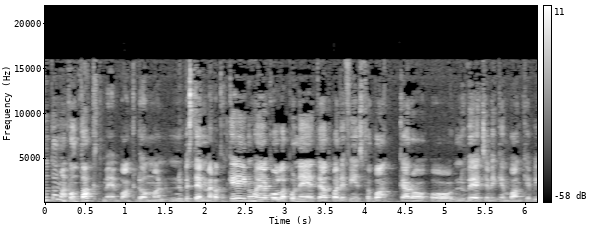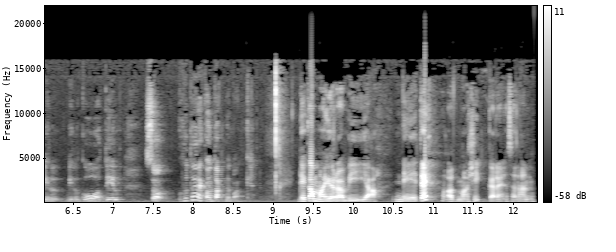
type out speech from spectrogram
hur tar man kontakt med en bank då om man nu bestämmer att okej, nu har jag kollat på nätet att vad det finns för banker och, och nu vet jag vilken bank jag vill, vill gå till. Så hur tar jag kontakt med banken? Det kan man göra via nätet, att man skickar en sån här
